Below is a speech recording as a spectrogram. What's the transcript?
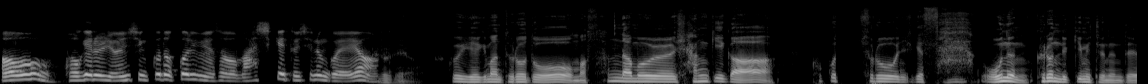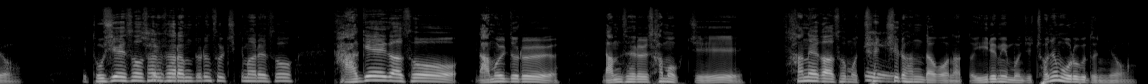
어우 고개를 연신 끄덕거리면서 맛있게 드시는 거예요. 그러게요. 그 얘기만 들어도 막 산나물 향기가 코끝으로 이게 싹 오는 그런 느낌이 드는데요. 이 도시에서 산. 사람들은 솔직히 말해서 가게에 가서 나물들을 남새를 사 먹지 산에 가서 뭐 네. 채취를 한다거나 또 이름이 뭔지 전혀 모르거든요.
